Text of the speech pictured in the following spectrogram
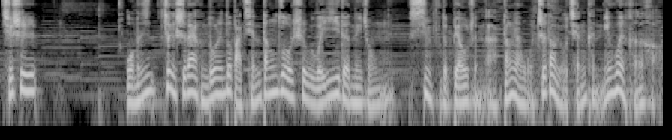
其实，我们这个时代很多人都把钱当做是唯一的那种幸福的标准啊。当然，我知道有钱肯定会很好，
